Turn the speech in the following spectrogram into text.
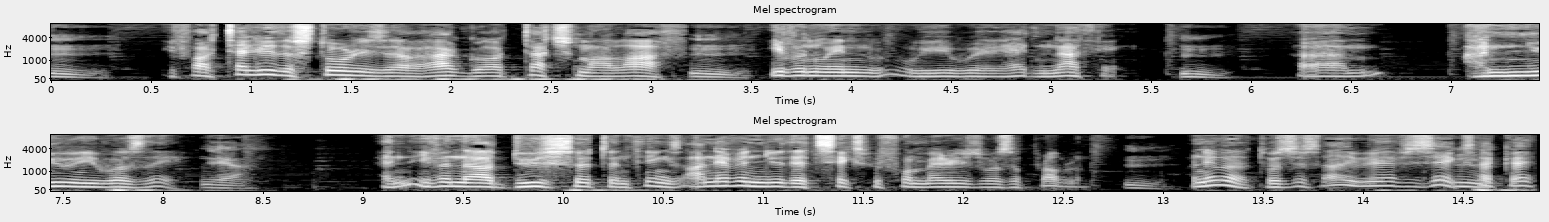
Mm. If I tell you the stories of how God touched my life, Mm. even when we, we had nothing, Mm. um, I knew He was there. Yeah. And even though I do certain things, I never knew that sex before marriage was a problem. Mm. I never. It was just, hey, we have sex. Mm. Okay,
